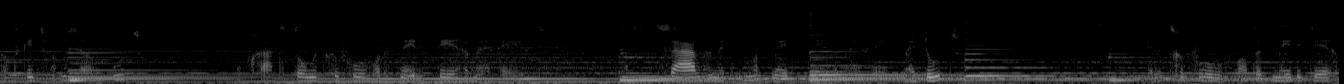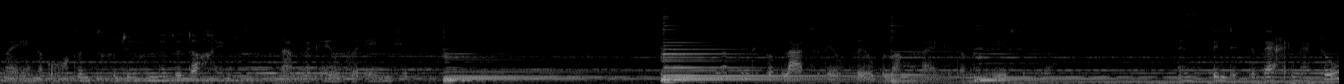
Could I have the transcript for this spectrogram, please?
Dat ik iets van mezelf moet? Of gaat het om het gevoel wat het mediteren mij geeft? Dat het samen met iemand mediteren mij, geeft, mij doet? En het gevoel wat het mediteren mij in de ochtend gedurende de dag geeft? Laatste deel veel belangrijker dan het eerste deel. En vind ik de weg er naartoe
